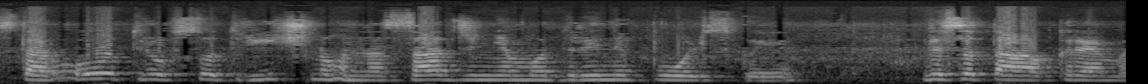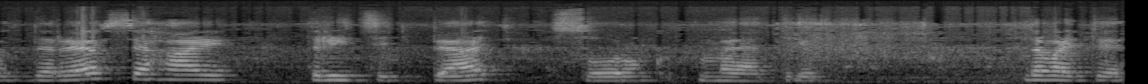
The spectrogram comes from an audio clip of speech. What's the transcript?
старого 300-річного насадження модрини польської. Висота окремих дерев сягає 35-40 метрів. Давайте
